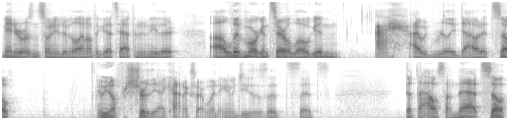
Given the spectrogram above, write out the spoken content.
Mandy Rose and Sonya Deville, I don't think that's happening either. Uh, Liv Morgan, Sarah Logan, ah, I would really doubt it. So, I mean, for sure the Iconics aren't winning. I mean, Jesus, that's that's bet the house on that. So,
